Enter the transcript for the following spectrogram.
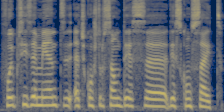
foi precisamente a desconstrução desse, desse conceito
